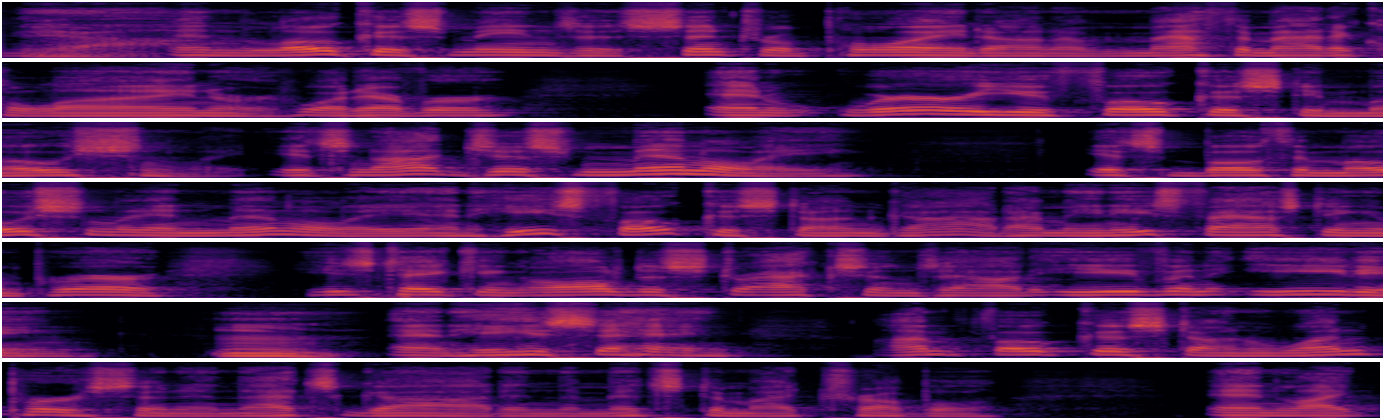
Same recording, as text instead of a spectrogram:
Yeah. And locus means a central point on a mathematical line or whatever. And where are you focused emotionally? It's not just mentally, it's both emotionally and mentally. And he's focused on God. I mean, he's fasting and prayer. He's taking all distractions out, even eating. Mm. And he's saying, I'm focused on one person, and that's God in the midst of my trouble. And like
